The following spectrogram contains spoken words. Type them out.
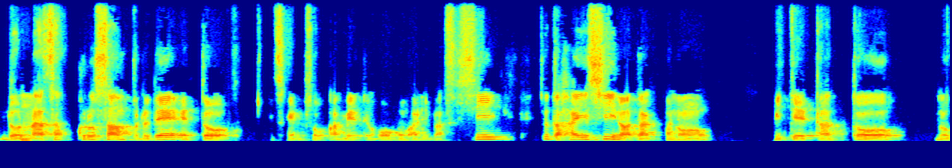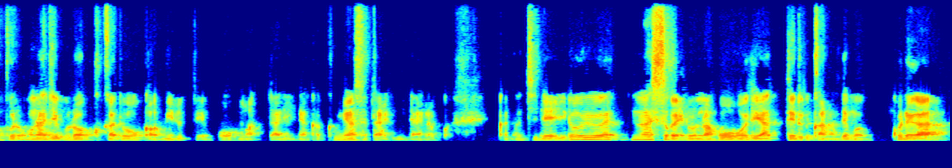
いろんなさクロスサンプルで、えっと、発現の相関を見るという方法もありますし、ちょっとハイ C のアタあの、見て、タットのブロ同じブロックかどうかを見るっていう方法もあったり、なんか組み合わせたりみたいな形で、いろいろな人がいろんな方法でやってるから、でもこれが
